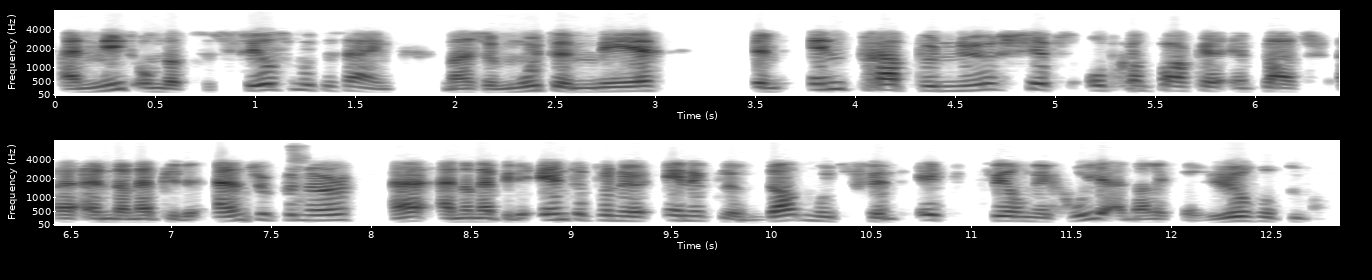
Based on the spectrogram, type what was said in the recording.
En niet omdat ze sales moeten zijn, maar ze moeten meer een intrapreneurship op gaan pakken in plaats en dan heb je de entrepreneur hè, en dan heb je de entrepreneur in een club. Dat moet, vind ik, veel meer groeien en dan ligt er heel veel toekomst.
